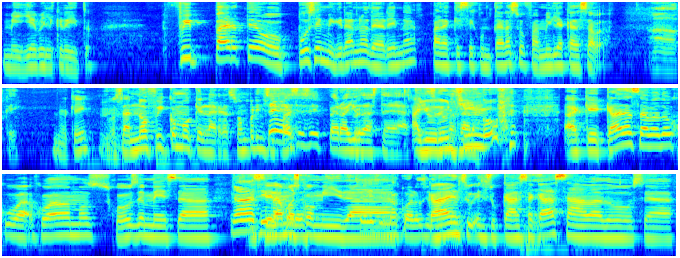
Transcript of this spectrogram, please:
me lleve el crédito? Fui parte o puse mi grano de arena para que se juntara su familia cada sábado. Ah, ok. ¿Ok? O sea, no fui como que la razón Sí, principal. sí, sí, pero ayudaste a que Ayudé un pasara. chingo a que cada sábado jugá- jugábamos juegos de mesa, Ah, sí, me hiciéramos comida. Sí, sí, me acuerdo, sí, me cada en su, en su casa, cada sábado, o sea,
